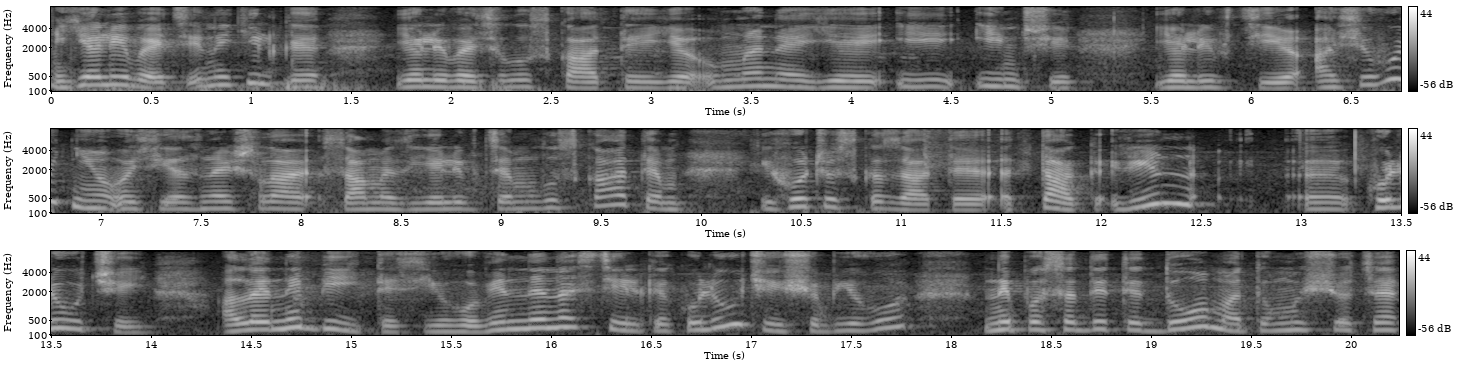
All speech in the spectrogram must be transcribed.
ялівець. І не тільки ялівець лускатий, у мене є і інші ялівці. А сьогодні ось я знайшла саме з ялівцем лускатим і хочу сказати, так, він е, колючий, але не бійтесь його. Він не настільки колючий, щоб його не посадити вдома, тому що це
